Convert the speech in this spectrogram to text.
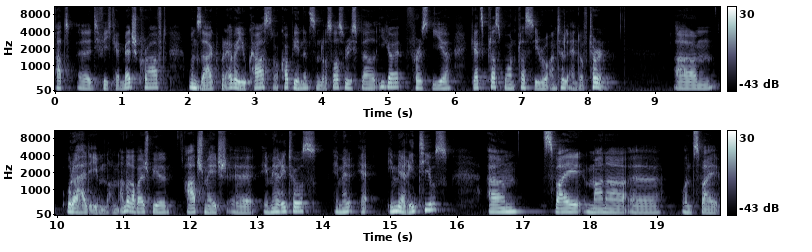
hat äh, die Fähigkeit Magecraft und sagt, whenever you cast or copy an instant or sorcery spell, Eager First Year gets plus one plus zero until end of turn. Ähm, oder halt eben noch ein anderer Beispiel, Archmage äh, Emeritus, Emer äh, Emeritius. Ähm, zwei Mana äh, und zwei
